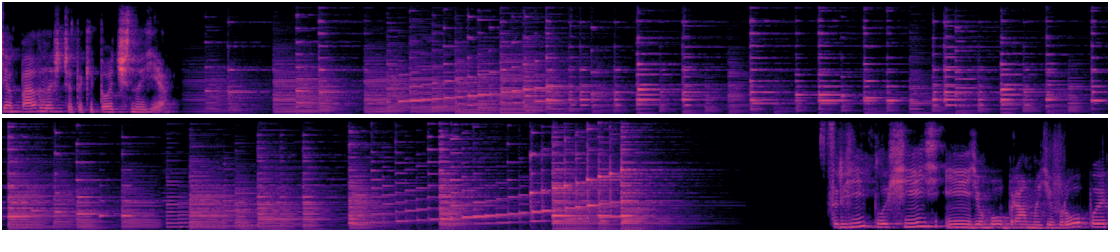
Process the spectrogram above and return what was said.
Я певна, що такі точно є. Сергій Плохій і його брама Європи,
